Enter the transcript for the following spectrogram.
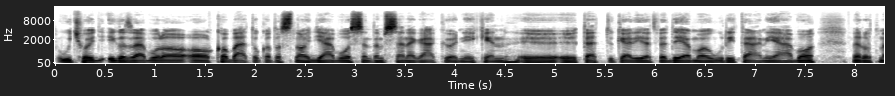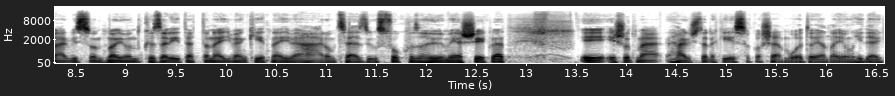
úgyhogy igazából a, a kabátokat azt nagyjából szerintem Szenegál környékén ö, ö, tettük el, illetve Dél-Mauritániába, mert ott már viszont nagyon közelített a 42-43 Celsius fokhoz a hőmérséklet, és ott már hál' Istennek éjszaka sem volt olyan nagyon hideg.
